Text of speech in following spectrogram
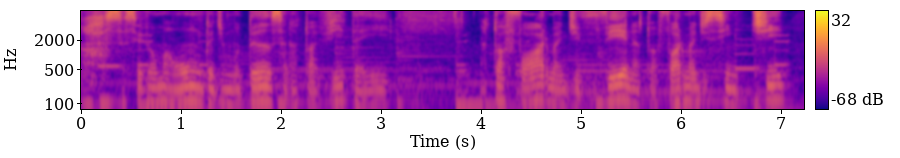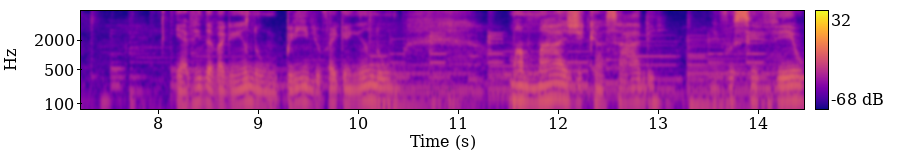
nossa, você vê uma onda de mudança na tua vida e na tua forma de ver, na tua forma de sentir. E a vida vai ganhando um brilho, vai ganhando um, uma mágica, sabe? E você vê o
